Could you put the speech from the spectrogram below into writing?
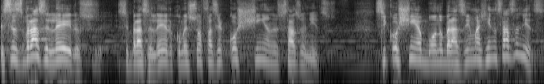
Esses brasileiros, esse brasileiro começou a fazer coxinha nos Estados Unidos. Se coxinha é boa no Brasil, imagina nos Estados Unidos.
